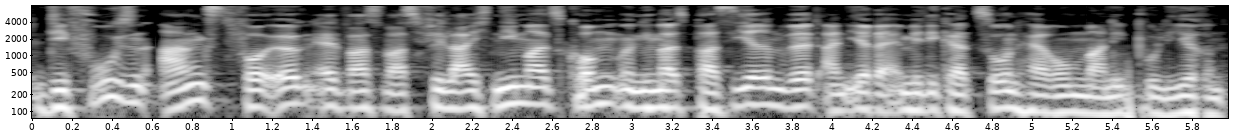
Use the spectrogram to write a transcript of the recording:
diffusen Angst vor irgendetwas, was vielleicht niemals kommen und niemals passieren wird, an ihrer Medikation herum manipulieren.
